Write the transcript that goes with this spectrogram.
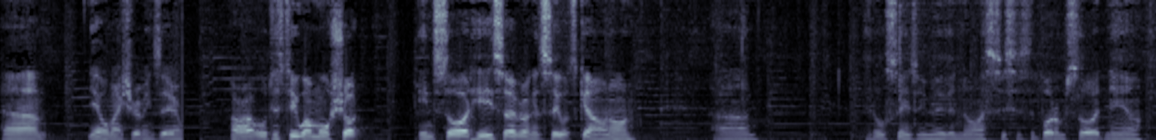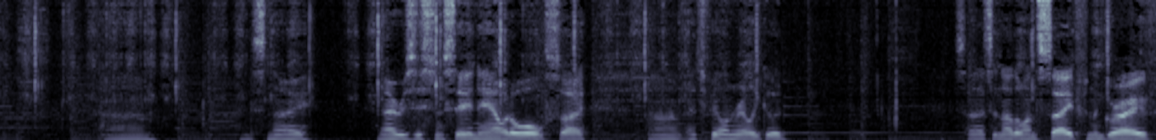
but um, yeah, we'll make sure everything's there. Alright, we'll just do one more shot inside here so everyone can see what's going on. Um, it all seems to be moving nice. This is the bottom side now. Um, there's no no resistance there now at all, so um, it's feeling really good. So that's another one saved from the grave.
